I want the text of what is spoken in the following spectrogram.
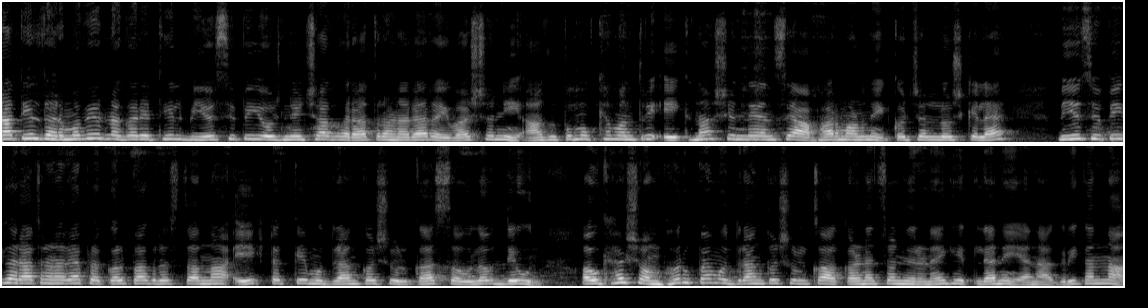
शहरातील धर्मवीर नगर येथील बीएससीपी योजनेच्या घरात राहणाऱ्या रहिवाशांनी आज उपमुख्यमंत्री एकनाथ शिंदे यांचे आभार मानून एकच जल्लोष केला आहे बीएससीपी घरात राहणाऱ्या प्रकल्पग्रस्तांना एक टक्के मुद्रांक शुल्कात सवलत देऊन अवघ्या शंभर रुपये मुद्रांक शुल्क आकारण्याचा निर्णय घेतल्याने या नागरिकांना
